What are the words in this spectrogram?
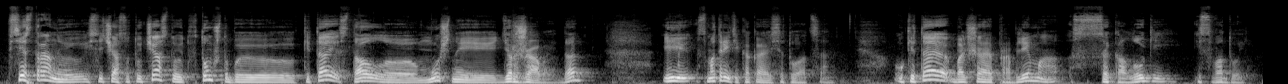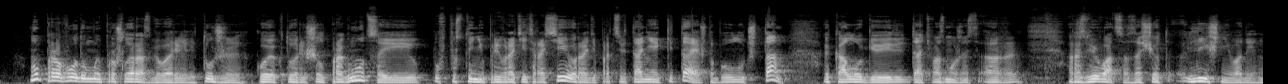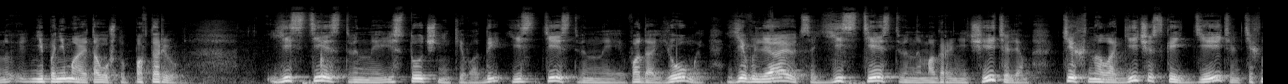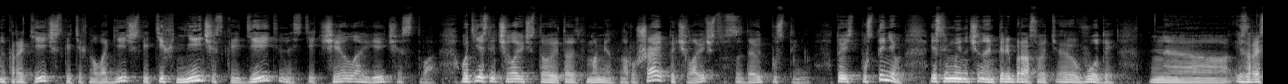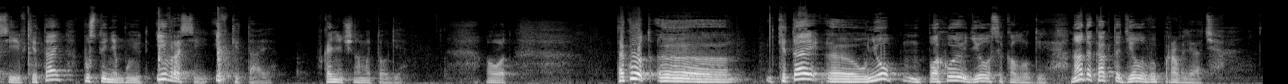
все страны сейчас вот участвуют в том, чтобы Китай стал мощной державой. Да? И смотрите, какая ситуация. У Китая большая проблема с экологией и с водой. Ну, про воду мы в прошлый раз говорили. Тут же кое-кто решил прогнуться и в пустыню превратить Россию ради процветания Китая, чтобы улучшить там экологию и дать возможность развиваться за счет лишней воды, не понимая того, что, повторю, Естественные источники воды, естественные водоемы являются естественным ограничителем технологической деятельности, технократической, технологической, технической деятельности человечества. Вот если человечество этот момент нарушает, то человечество создает пустыню. То есть пустыня, если мы начинаем перебрасывать э, воды э, из России в Китай, пустыня будет и в России, и в Китае в конечном итоге. Вот. Так вот, э, Китай, э, у него плохое дело с экологией. Надо как-то дело выправлять.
